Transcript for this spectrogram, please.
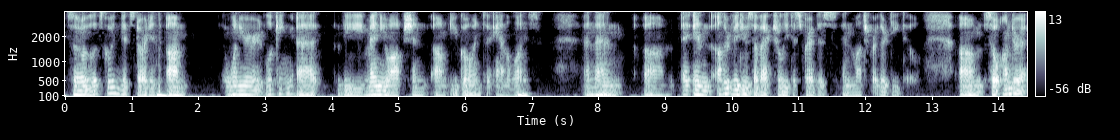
So let's go ahead and get started. Um, when you're looking at the menu option, you go into Analyze, and then um, in other videos, I've actually described this in much further detail. Um, so under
